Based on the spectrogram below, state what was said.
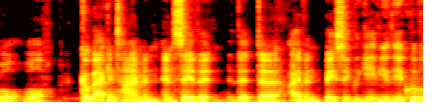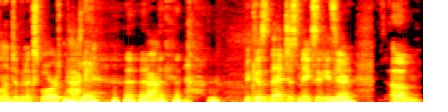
we'll we'll go back in time and, and say that that uh, Ivan basically gave you the equivalent of an explorer's pack Okay. back because that just makes it easier. Um,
